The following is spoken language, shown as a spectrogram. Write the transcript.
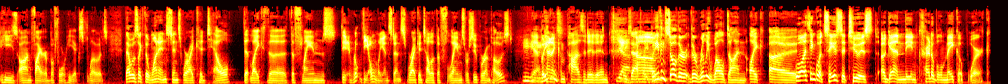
he's on fire before he explodes. That was like the one instance where I could tell that like the the flames the the only instance where I could tell that the flames were superimposed. Yeah, But kind even- of composited in. yeah, Exactly. but Um, even so, they're they're really well done. Like uh, Well, I think what saves it too is again the incredible makeup work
